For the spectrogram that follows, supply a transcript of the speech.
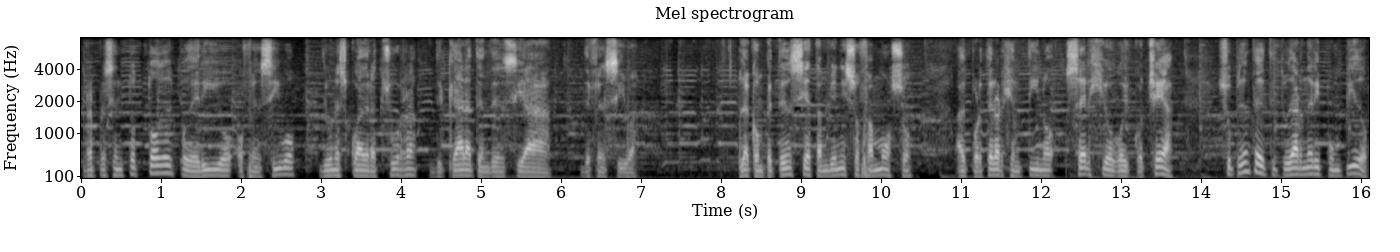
representó todo el poderío ofensivo de una escuadra churra de clara tendencia defensiva. La competencia también hizo famoso al portero argentino Sergio Goicochea, suplente de titular Neri Pumpido,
